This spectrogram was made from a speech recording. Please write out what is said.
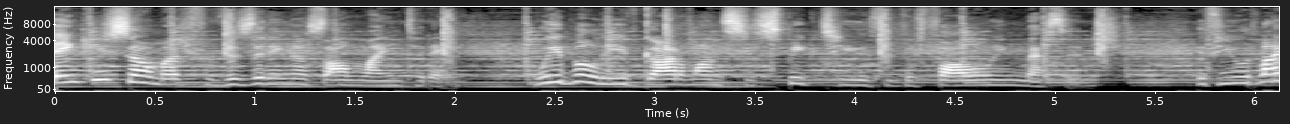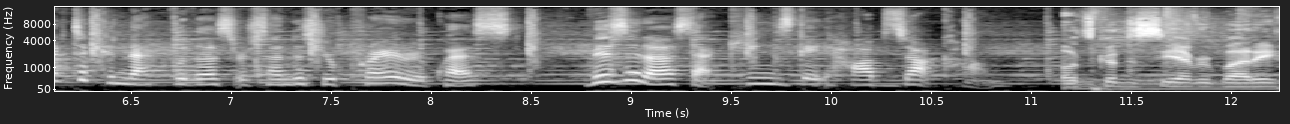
Thank you so much for visiting us online today. We believe God wants to speak to you through the following message. If you would like to connect with us or send us your prayer requests, visit us at kingsgatehobbs.com. Oh, it's good to see everybody.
